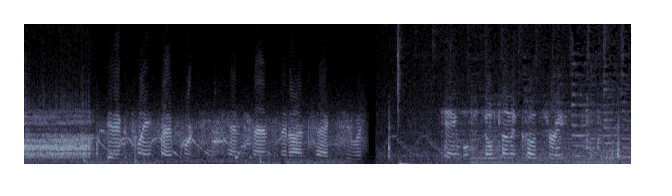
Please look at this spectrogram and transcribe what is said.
Unit 2514 can transmit on tag 2. Okay, we'll still send it code 3.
